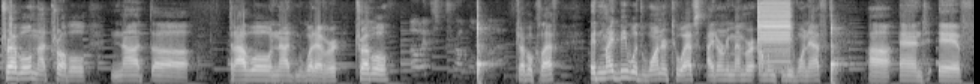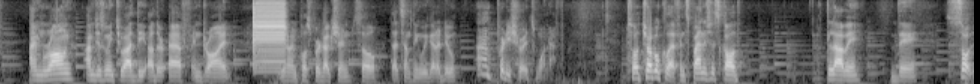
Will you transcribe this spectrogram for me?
Treble, not trouble, not uh, trabo, not whatever. Treble, Oh, it's trouble left. treble clef. It might be with one or two Fs. I don't remember. I'm going to leave one F. Uh, and if I'm wrong, I'm just going to add the other F and draw it, you know, in post-production. So that's something we got to do. I'm pretty sure it's one F. So treble clef in Spanish is called clave de sol.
